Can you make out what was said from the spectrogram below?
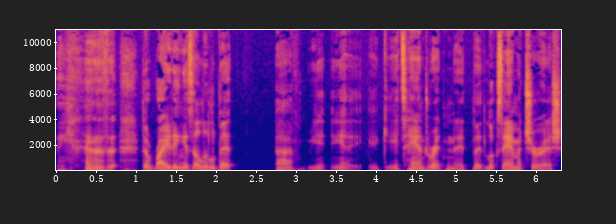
the writing is a little bit uh, it's handwritten. It, it, looks amateurish,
